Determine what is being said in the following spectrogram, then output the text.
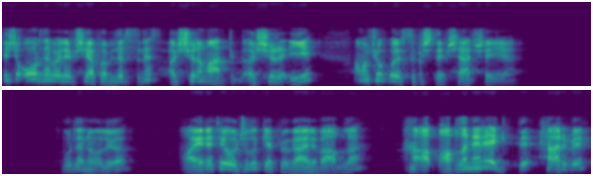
İşte orada böyle bir şey yapabilirsiniz. Aşırı mantıklı, aşırı iyi. Ama çok böyle sıkıştı her şeyi ya. Burada ne oluyor? Ahirete yolculuk yapıyor galiba abla. Ab- abla nereye gitti? Harbi.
